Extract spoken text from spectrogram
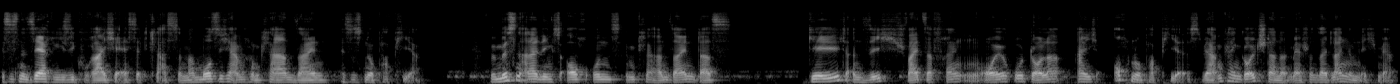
Es ist eine sehr risikoreiche Assetklasse. Man muss sich einfach im Klaren sein, es ist nur Papier. Wir müssen allerdings auch uns im Klaren sein, dass Geld an sich, Schweizer Franken, Euro, Dollar, eigentlich auch nur Papier ist. Wir haben keinen Goldstandard mehr, schon seit langem nicht mehr.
